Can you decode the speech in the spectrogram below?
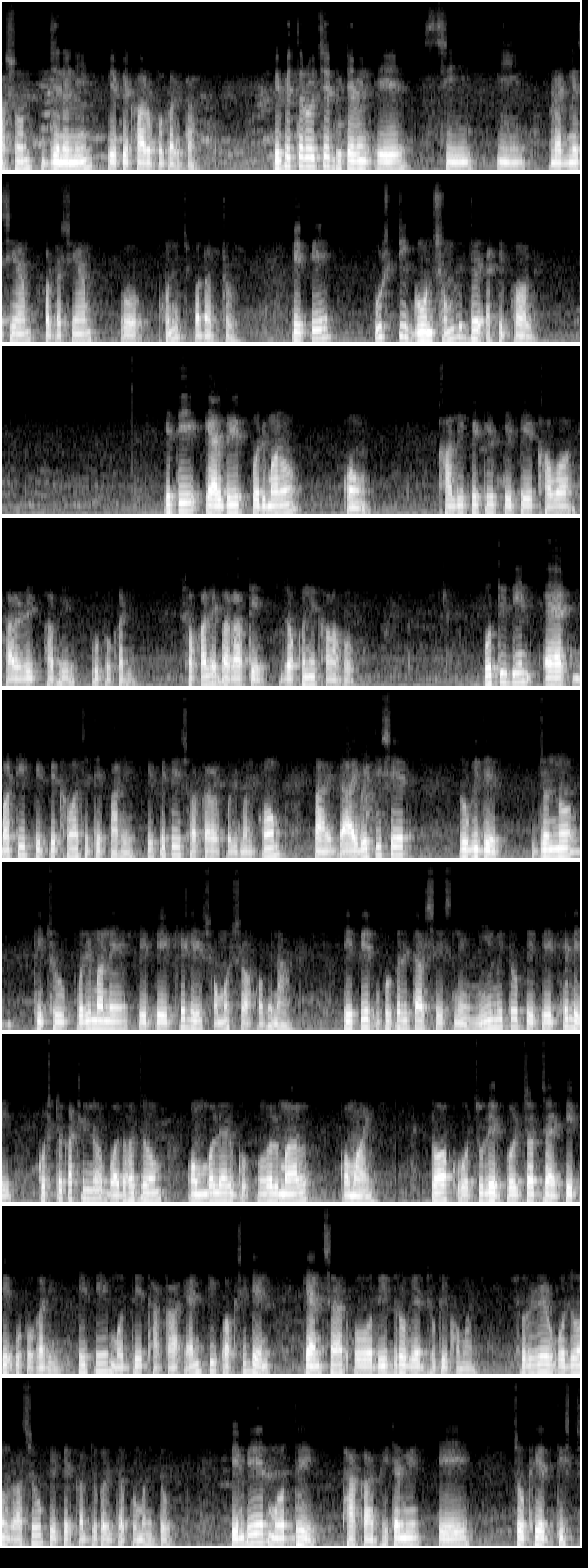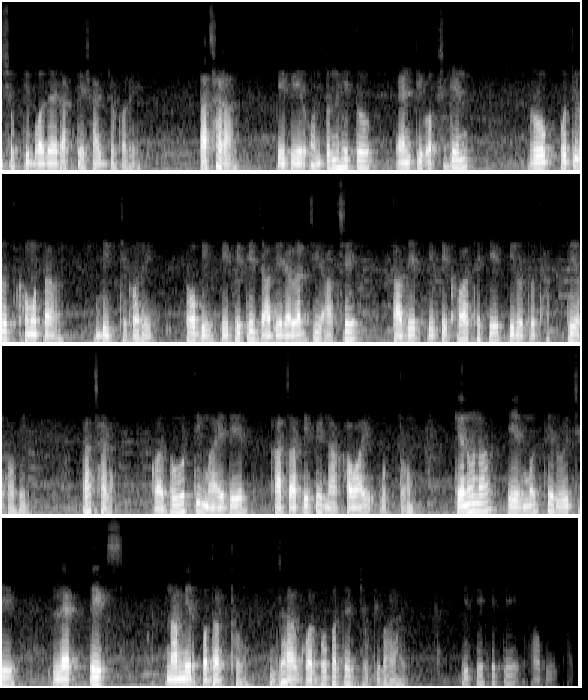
আসুন জেনে নিই পেঁপে খাওয়ার উপকারিতা। পেঁপেতে রয়েছে vitamin A C E magnesium, potassium ও খনিজ পদার্থ। পেঁপে পুষ্টি গুণ সমৃদ্ধ একটি ফল। এতে ক্যালরির পরিমাণও কম। খালি পেটে পেঁপে খাওয়া শারীরিকভাবে উপকারী। সকালে বা রাতে যখনই খাওয়া হোক। প্রতিদিন এক বাটি পেঁপে খাওয়া যেতে পারে। পেঁপেতে শর্করার পরিমাণ কম, তাই ডায়াবেটিসের রোগীদের জন্য কিছু পরিমাণে পেঁপে খেলে সমস্যা হবে না। পেঁপের উপকারিতার শেষ নেই। নিয়মিত পেঁপে খেলে কোষ্ঠকাঠিন্য, বদহজম অম্বলের গোলমাল কমায়। ত্বক ও চুলের পরিচর্যায় পেঁপে উপকারী। পেঁপের মধ্যে থাকা অ্যান্টিঅক্সিডেন্ট ক্যান্সার ও হৃদরোগের ঝুঁকি কমায়। শরীরের ওজন হ্রাসেও পেঁপের কার্যকারিতা প্রমাণিত। পেঁপের মধ্যে থাকা ভিটামিন এ চোখের দৃষ্টিশক্তি বজায় রাখতে সাহায্য করে। তাছাড়া, পেঁপের অন্তর্নিহিত অ্যান্টিঅক্সিডেন্ট রোগ প্রতিরোধ ক্ষমতা বৃদ্ধি করে। তবে পেঁপেতে যাদের অ্যালার্জি আছে, তাদের পেঁপে খাওয়া থেকে বিরত থাকতে হবে। তাছাড়া গর্ভবতী মায়েদের কাঁচা পেঁপে না খাওয়াই উত্তম। কেননা এর মধ্যে রয়েছে ল্যাকটেক্স নামের পদার্থ, যা গর্ভপাতের ঝুঁকি বাড়ায়। পেঁপে খেতে হবে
